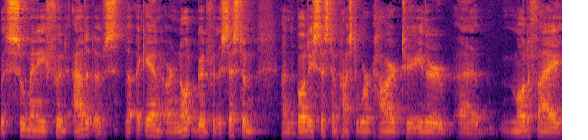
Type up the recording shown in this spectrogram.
with so many food additives that again are not good for the system, and the body system has to work hard to either uh, modify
